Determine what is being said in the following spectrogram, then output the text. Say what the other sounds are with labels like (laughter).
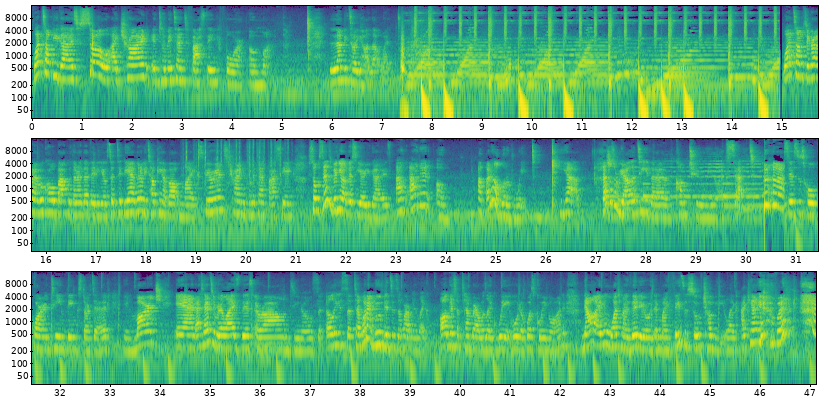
What's up you guys? So I tried intermittent fasting for a month. Let me tell you how that went. What's up Instagram and welcome back with another video. So today I'm going to be talking about my experience trying intermittent fasting. So since beginning of this year you guys, I've added a, I've added a lot of weight. Yeah, that's just a reality that I've come to, you know, accept. (laughs) Since this whole quarantine thing started in March and I started to realize this around, you know, early September. When I moved into this apartment, like August, September, I was like, wait, hold up, what's going on? Now I even watch my videos and my face is so chubby. Like, I can't (laughs) even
